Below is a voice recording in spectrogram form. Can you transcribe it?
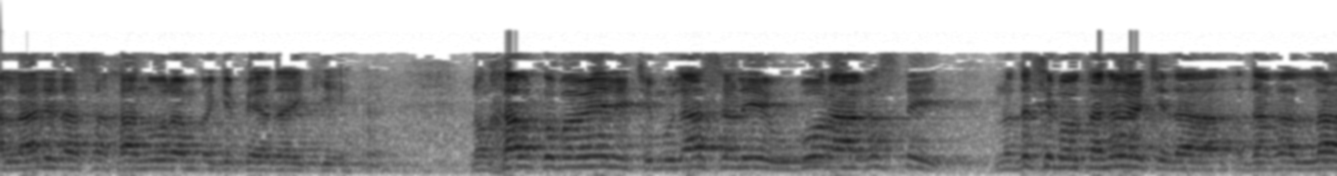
الله دې دا سخا نورم پکې پیدا کړي نو خلکو به ویلي چې مولا سړی وګور اغستې نو دسه به وتنوي چې دا دغه الله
